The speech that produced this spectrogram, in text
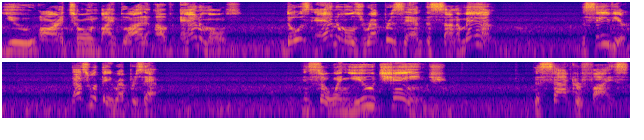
you are atoned by blood of animals. Those animals represent the Son of Man, the Savior. That's what they represent. And so when you change the sacrifice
